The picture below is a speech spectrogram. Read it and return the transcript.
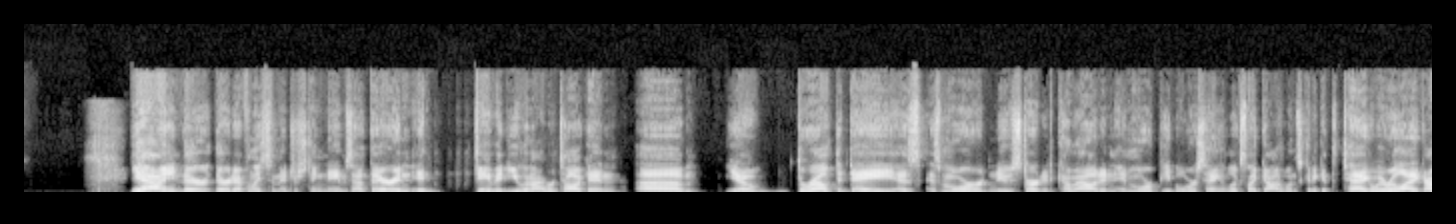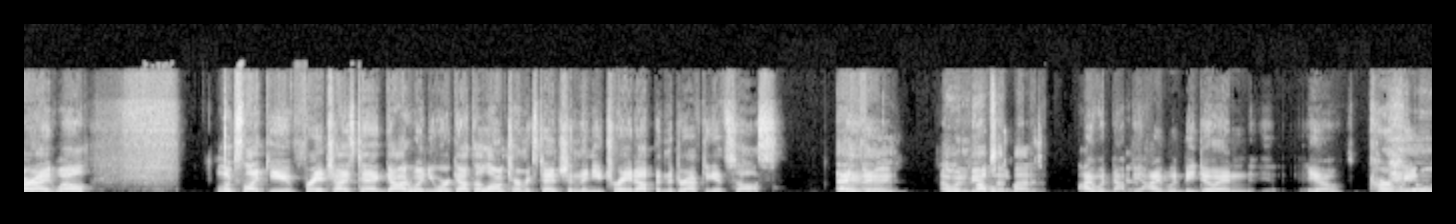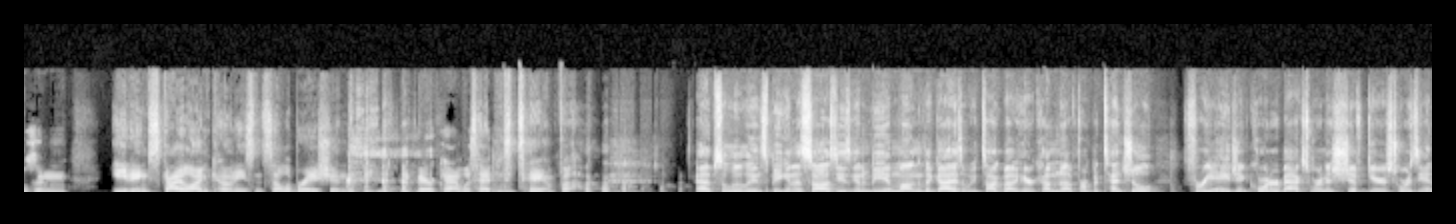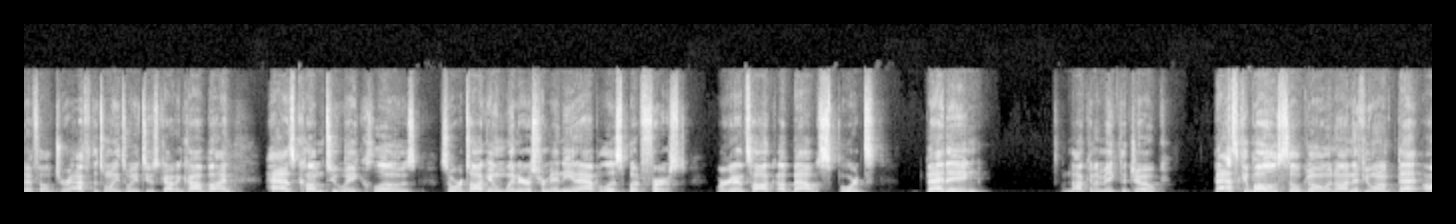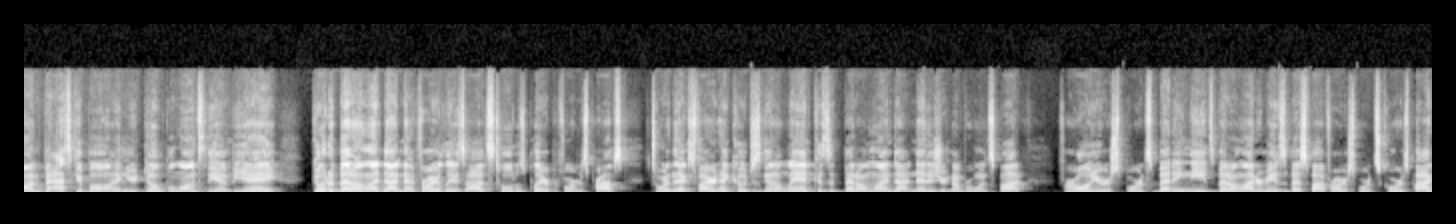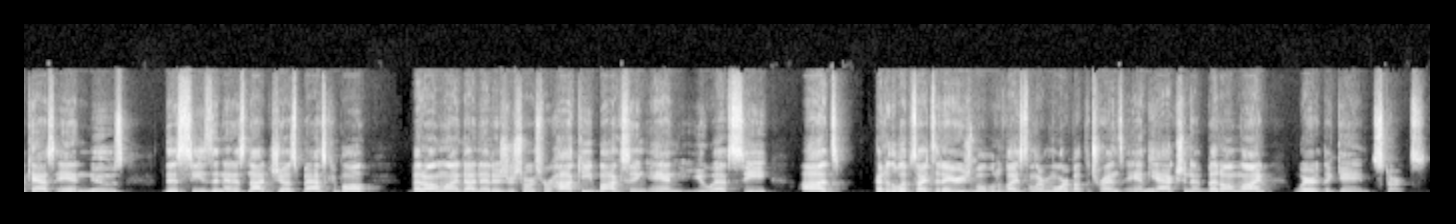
Yeah, I mean there there are definitely some interesting names out there, and and David, you and I were talking, um, you know, throughout the day as as more news started to come out, and and more people were saying it looks like Godwin's going to get the tag, and we were like, all right, well looks like you franchise tag Godwin, you work out the long term extension, then you trade up in the draft to get Sauce. I, mean, I wouldn't be upset about it. I would not yeah. be. I would be doing, you know, cartwheels and eating skyline coneys in celebration that the Bearcat was heading to Tampa. Absolutely. And speaking of Sauce, he's going to be among the guys that we talk about here coming up from potential free agent cornerbacks. We're going to shift gears towards the NFL draft. The 2022 Scouting Combine has come to a close. So we're talking winners from Indianapolis. But first, we're going to talk about sports betting. I'm not going to make the joke. Basketball is still going on. If you want to bet on basketball and you don't belong to the NBA, go to betonline.net for all your latest odds, totals, player performance props to where the next fired head coach is going to land because betonline.net is your number one spot for all your sports betting needs. BetOnline remains the best spot for all your sports scores, podcasts, and news this season. And it's not just basketball. BetOnline.net is your source for hockey, boxing, and UFC odds. Head to the website today or use your mobile device to learn more about the trends and the action at BetOnline, where the game starts.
